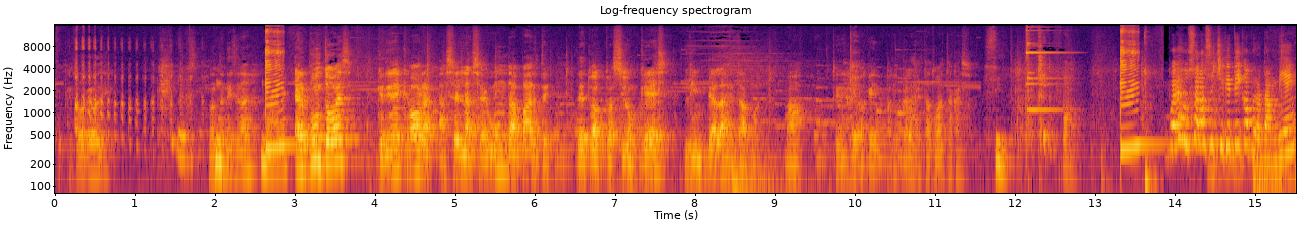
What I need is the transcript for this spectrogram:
¿Qué qué fue lo que yo dije? No sé. ¿No entendiste nada? El punto es que tienes que ahora hacer la segunda parte de tu actuación, que es limpiar las estatuas. Mamá, ¿tienes ahí para, qué? para limpiar las estatuas de esta casa? Sí. Vamos. Puedes usarlo así chiquitico, pero también.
